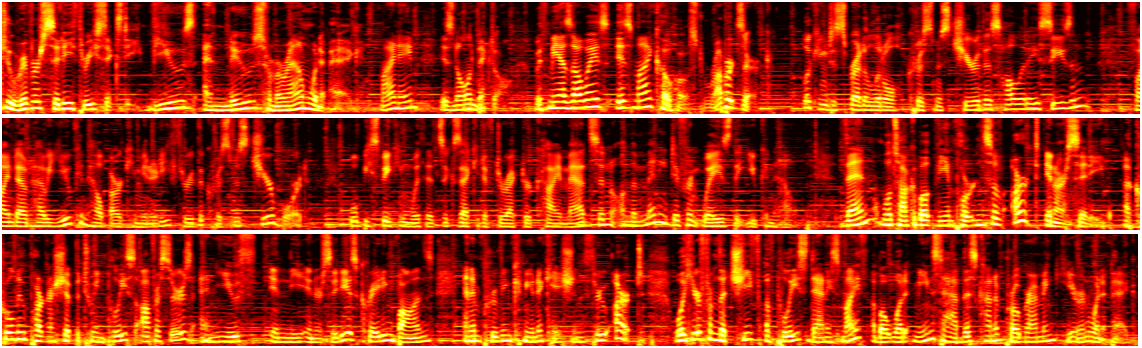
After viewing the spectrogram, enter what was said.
to River City 360 views and news from around Winnipeg. My name is Nolan Bichtel. With me, as always, is my co host, Robert Zirk. Looking to spread a little Christmas cheer this holiday season? Find out how you can help our community through the Christmas Cheer Board. We'll be speaking with its executive director, Kai Madsen, on the many different ways that you can help. Then we'll talk about the importance of art in our city. A cool new partnership between police officers and youth in the inner city is creating bonds and improving communication through art. We'll hear from the Chief of Police, Danny Smyth, about what it means to have this kind of programming here in Winnipeg.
